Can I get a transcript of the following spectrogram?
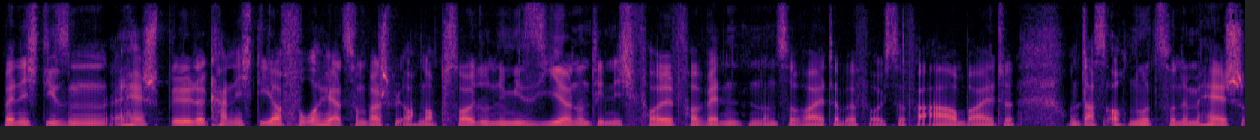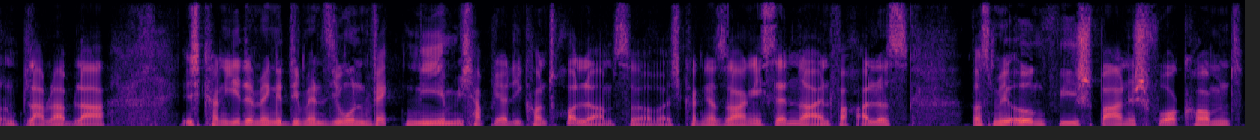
Wenn ich diesen Hash bilde, kann ich die ja vorher zum Beispiel auch noch pseudonymisieren und die nicht voll verwenden und so weiter, bevor ich sie verarbeite. Und das auch nur zu einem Hash und bla bla bla. Ich kann jede Menge Dimensionen wegnehmen. Ich habe ja die Kontrolle am Server. Ich kann ja sagen, ich sende einfach alles, was mir irgendwie spanisch vorkommt,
